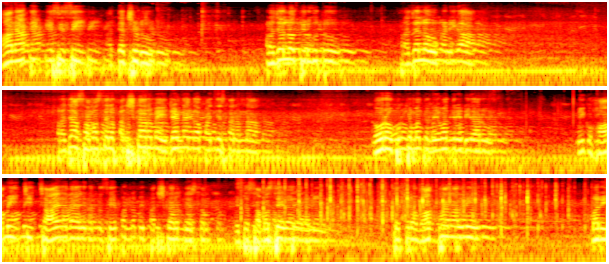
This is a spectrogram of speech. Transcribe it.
ఆనాటి పిసిసి అధ్యక్షుడు ప్రజల్లో తిరుగుతూ ప్రజల్లో ఒకటిగా ప్రజా సమస్యల పరిష్కారమే ఎజెండాగా పనిచేస్తానన్న గౌరవ ముఖ్యమంత్రి రేవంత్ రెడ్డి గారు మీకు హామీ ఇచ్చి ఛాయ తాగినంత సేపట్లో మేము పరిష్కారం చేస్తాం. పెద్ద సమస్య కాదని చెప్పిన వాగ్దానాల్ని మరి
